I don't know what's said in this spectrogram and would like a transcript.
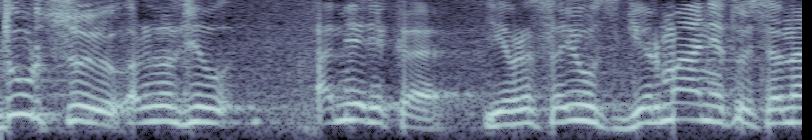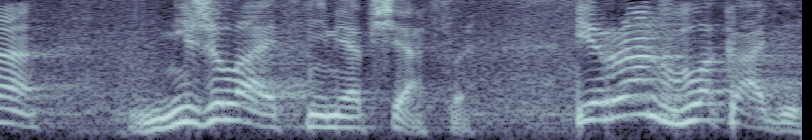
Турцию разозлил Америка, Евросоюз, Германия, то есть она не желает с ними общаться. Иран в блокаде,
